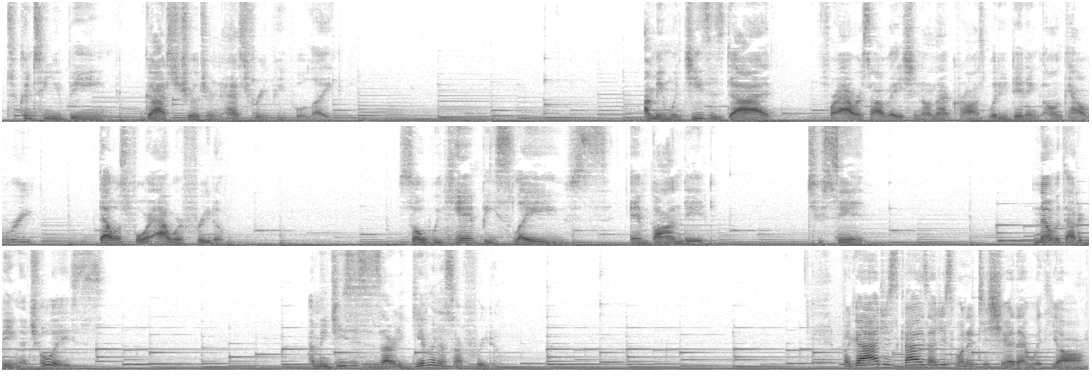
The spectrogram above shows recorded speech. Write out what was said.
to continue being God's children as free people. Like, I mean, when Jesus died, for our salvation on that cross, what he did in, on Calvary, that was for our freedom. So we can't be slaves and bonded to sin. Not without it being a choice. I mean, Jesus has already given us our freedom. But God, I just guys, I just wanted to share that with y'all.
